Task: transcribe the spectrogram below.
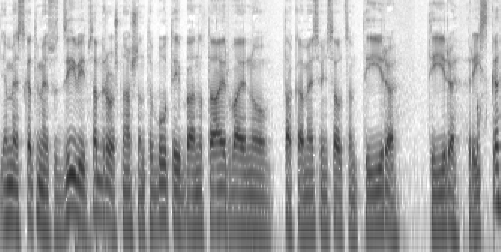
ja mēs skatāmies uz dzīvības apdrošināšanu, tad būtībā nu, tā ir vai nu tā, kā mēs viņu saucam, tīra tīra riska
